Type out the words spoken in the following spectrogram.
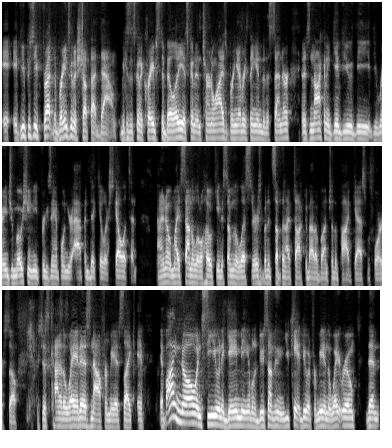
If you perceive threat, the brain's going to shut that down because it's going to crave stability. It's going to internalize, bring everything into the center, and it's not going to give you the, the range of motion you need, for example, in your appendicular skeleton. And I know it might sound a little hokey to some of the listeners, but it's something I've talked about a bunch of the podcasts before. So it's just kind of the way it is now for me. It's like if if I know and see you in a game being able to do something and you can't do it for me in the weight room, then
